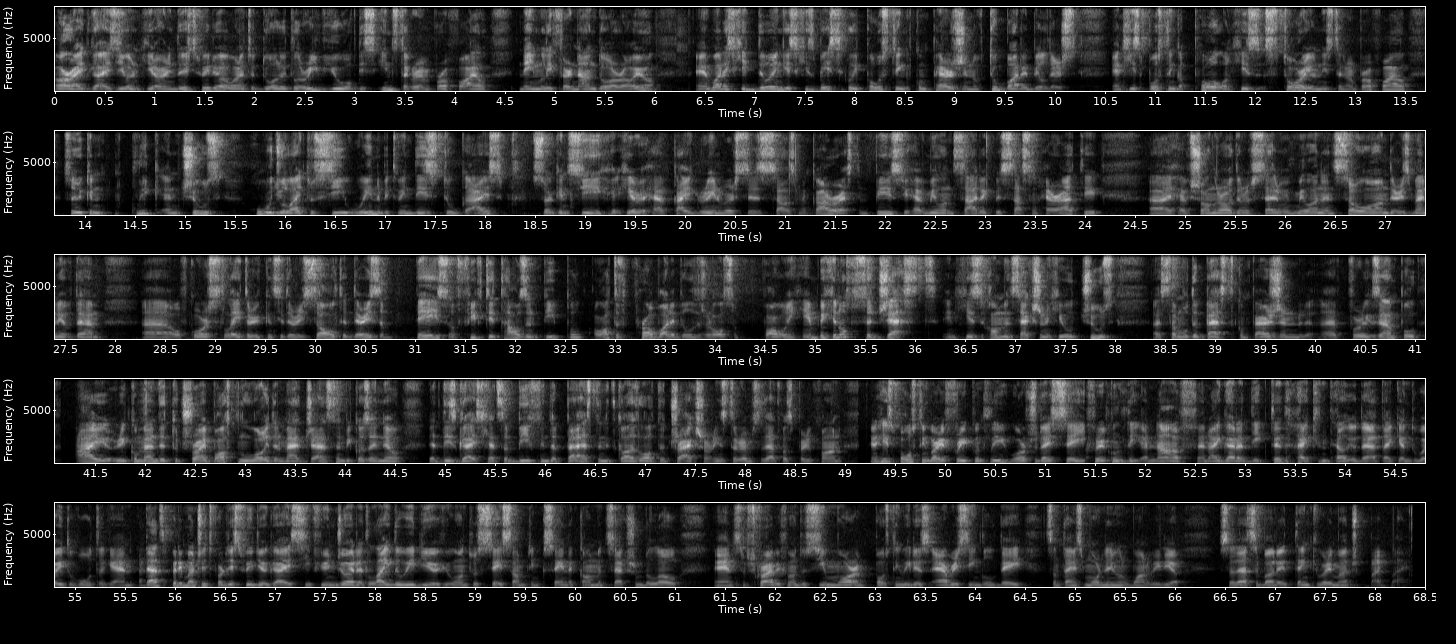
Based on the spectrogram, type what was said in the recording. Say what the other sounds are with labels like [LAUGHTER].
Alright guys, even here in this video I wanted to do a little review of this Instagram profile, namely Fernando Arroyo. And what is he doing is he's basically posting a comparison of two bodybuilders and he's posting a poll on his story on Instagram profile so you can click and choose who would you like to see win between these two guys. So you can see here you have Kai Greene versus Dallas McCarver, rest in peace. You have Milan Sadek with Sasan Heirati. You have Shawn Rhoden Cedric McMillan and so on. There is many of them. Uh, of course, later you can see the result, and there is a base of 50,000 people. A lot of pro bodybuilders are also following him. We can also suggest in his comment section he will choose uh, some of the best comparison. Uh, for example, I recommended to try Boston Loyd and Matt Jensen because I know that these guys had some beef in the past and it caused a lot of traction on Instagram, so that was pretty fun. And he's posting very frequently, or should I say frequently enough, and I got addicted, [LAUGHS] I can tell you that, I can't wait to vote again. That's pretty much it for this video guys, if you enjoyed it, like the video, if you want to say something, say in the comment section below, and subscribe if you want to see more, I'm posting videos every single day, sometimes more than even one video. So that's about it, thank you very much, bye bye.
